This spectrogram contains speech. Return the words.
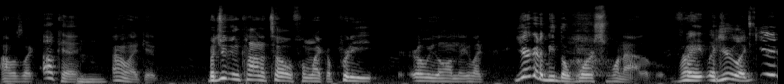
I was like, okay, Mhm. I don't like it. But you can kind of tell from like a pretty early on that you're like, you're gonna be the worst one out of them, right? Like you're like you're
